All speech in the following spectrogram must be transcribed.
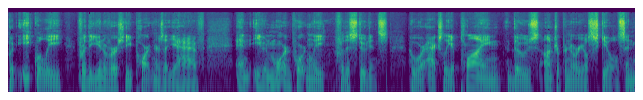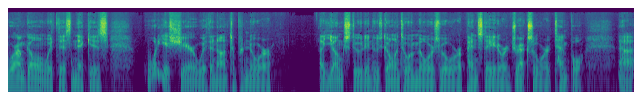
but equally for the university partners that you have, and even more importantly, for the students who are actually applying those entrepreneurial skills. And where I'm going with this, Nick, is what do you share with an entrepreneur a young student who's going to a Millersville or a Penn State or a Drexel or a Temple, uh,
